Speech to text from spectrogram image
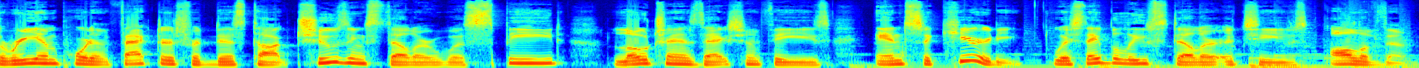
Three important factors for DSTOQ choosing Stellar was speed, low transaction fees, and security, which they believe Stellar achieves all of them.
